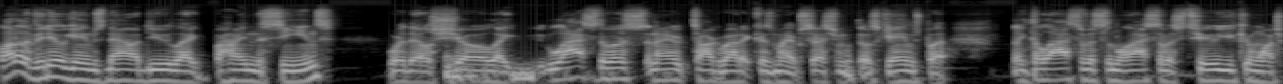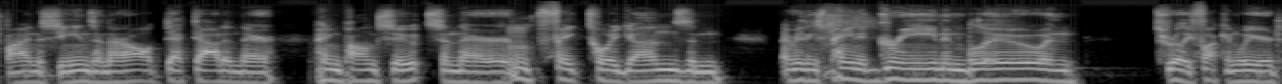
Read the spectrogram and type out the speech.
a lot of the video games now do like behind the scenes where they'll show like Last of Us, and I talk about it because my obsession with those games. But like The Last of Us and The Last of Us Two, you can watch behind the scenes, and they're all decked out in their ping pong suits and their Mm. fake toy guns, and everything's painted green and blue, and it's really fucking weird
